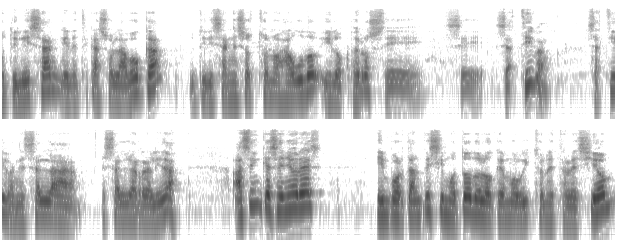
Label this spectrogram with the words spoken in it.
utilizan, en este caso la boca, utilizan esos tonos agudos y los perros se, se, se activan, se activan, esa es, la, esa es la realidad. Así que señores, importantísimo todo lo que hemos visto en esta lección.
